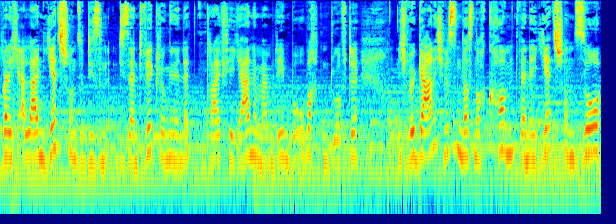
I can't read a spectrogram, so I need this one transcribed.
weil ich allein jetzt schon so diesen, diese Entwicklung in den letzten drei, vier Jahren in meinem Leben beobachten durfte. Ich will gar nicht wissen, was noch kommt, wenn er jetzt schon so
